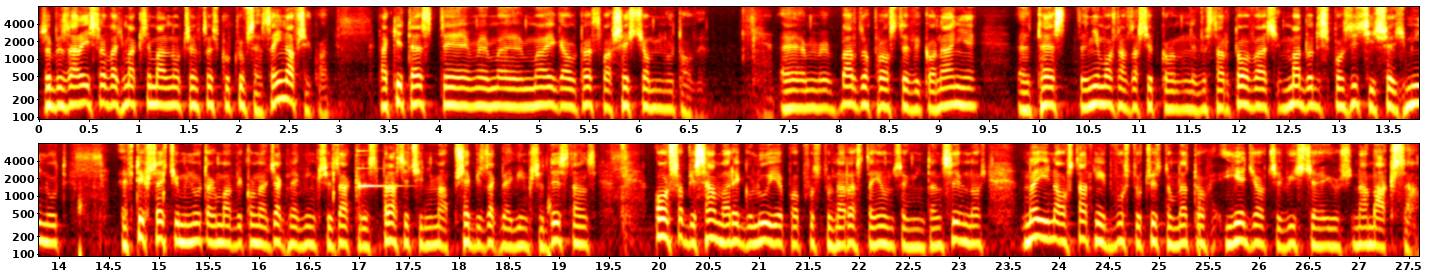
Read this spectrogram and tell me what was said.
żeby zarejestrować maksymalną częstość skurczów serca. I na przykład taki test m- mojego autorstwa sześciominutowy. Bardzo proste wykonanie. E, Test nie można za szybko wystartować. Ma do dyspozycji 6 minut. E, W tych 6 minutach ma wykonać jak największy zakres pracy, czyli ma przebiec jak największy dystans. On sobie sama reguluje po prostu narastającą intensywność. No i na ostatnich 200-300 metrach jedzie oczywiście już na maksa.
